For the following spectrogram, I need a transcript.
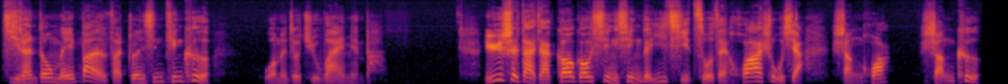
既然都没办法专心听课，我们就去外面吧。”于是大家高高兴兴的一起坐在花树下赏花、上课、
